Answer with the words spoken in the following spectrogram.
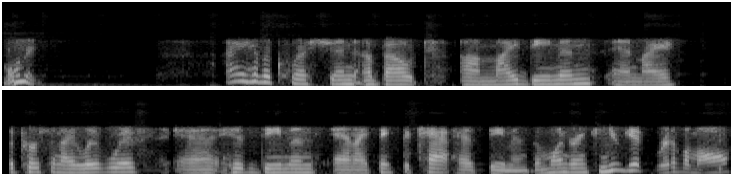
Morning. I have a question about um, my demons and my the person I live with and his demons, and I think the cat has demons. I'm wondering, can you get rid of them all?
